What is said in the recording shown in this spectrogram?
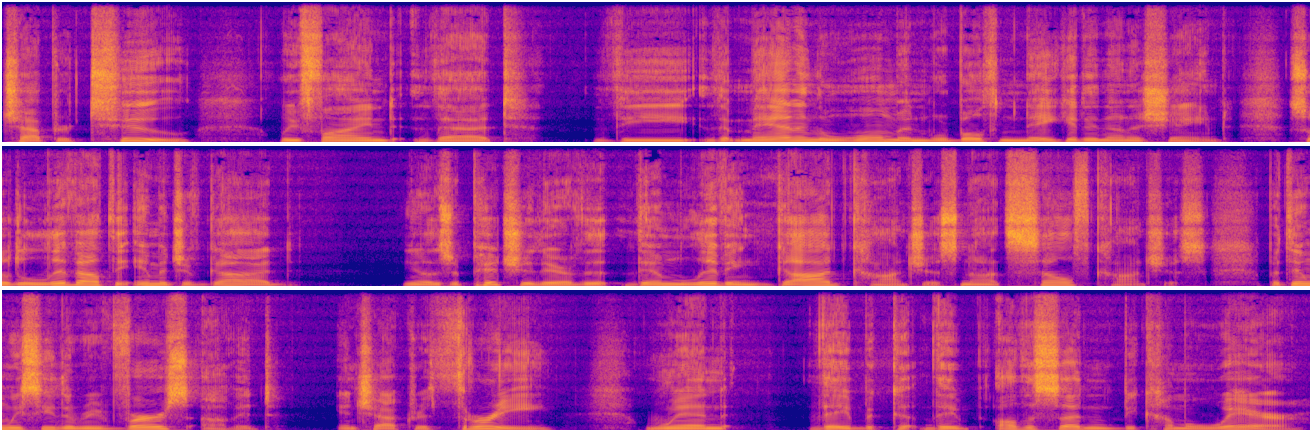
chapter 2, we find that the that man and the woman were both naked and unashamed. So to live out the image of God, you know, there's a picture there of them living God conscious, not self conscious. But then we see the reverse of it in chapter three, when they bec- they all of a sudden become aware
